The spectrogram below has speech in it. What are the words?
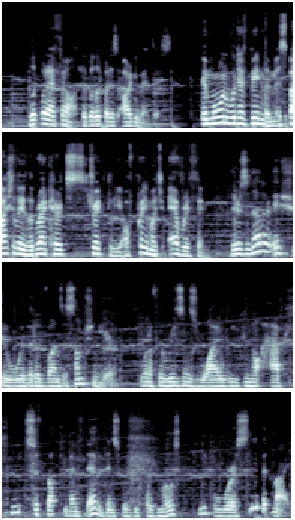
look what I found. Look look what his argument is. The moon would have been, them, especially the records strictly of pretty much everything. There's another issue with the Radwan's assumption here. One of the reasons why we do not have heaps of documented evidence was because most people were asleep at night.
